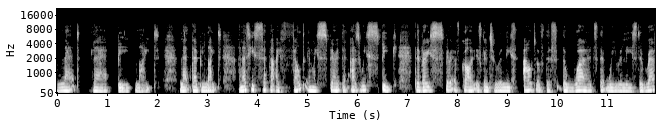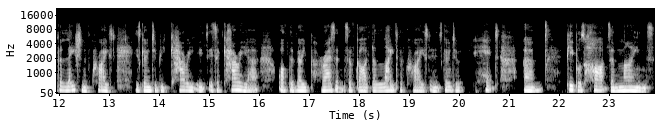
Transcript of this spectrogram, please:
let there be light. Let there be light. And as he said that, I felt in my spirit that as we speak, the very spirit of God is going to release out of this the words that we release. The revelation of Christ is going to be carry, it's, it's a carrier of the very presence of God, the light of Christ, and it's going to hit um, people's hearts and minds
